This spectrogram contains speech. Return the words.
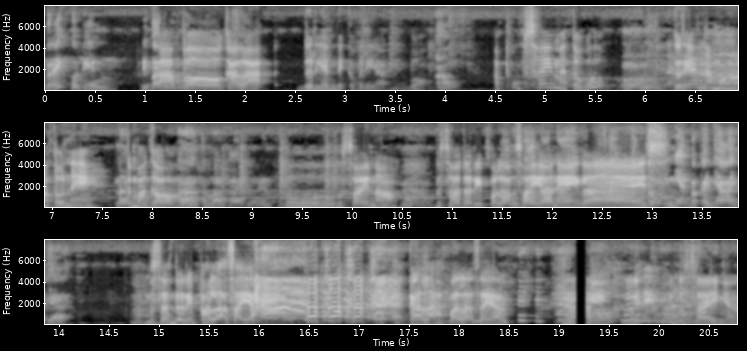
break kodin. Di. Apa kalah? Durian dek kebedia nih. Au. Apa saya mah tahu, Bu? Mm-mm. Durian nama tuh nih, Nah. tembaga. Ah, temaga durian. Oh, besar nah. Mm-mm. Besar dari pala Subah saya ada nih, guys. besar Niat makanya aja. Besar dari pala saya. Kalah pala saya. Nah, besarnya.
